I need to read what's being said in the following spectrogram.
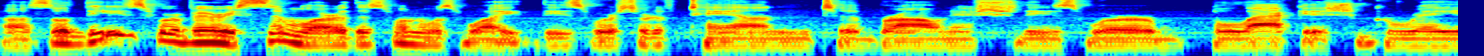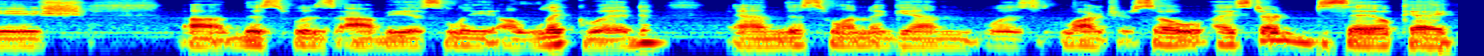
Uh, so these were very similar. This one was white. These were sort of tan to brownish. These were blackish, grayish. Uh, this was obviously a liquid, and this one again was larger. So I started to say, okay,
